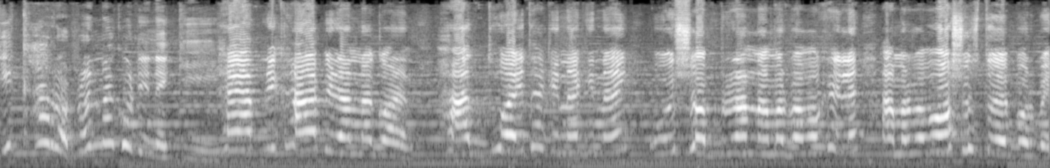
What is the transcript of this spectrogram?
কি খারাপ রান্না করি নাকি? হ্যাঁ আপনি খারাপই রান্না করেন। হাত ধোয়াই থাকে নাকি নাই, ওই সব রান্না আমার বাবা খেলে আমার বাবা অসুস্থ হয়ে পড়বে।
